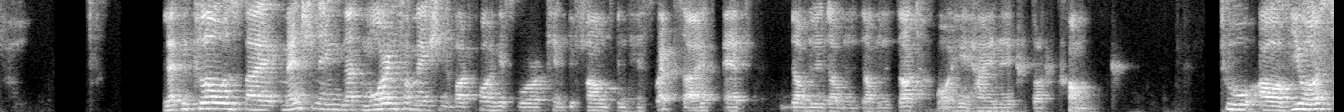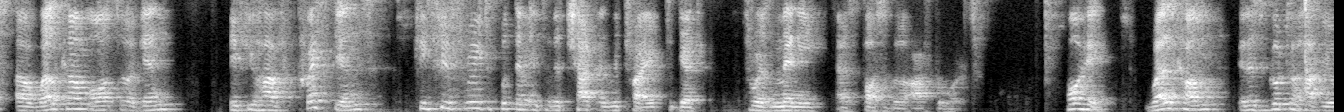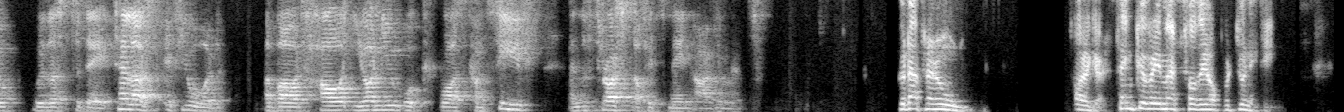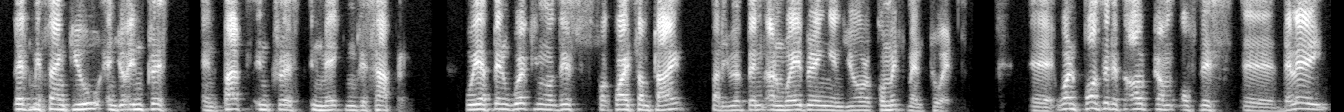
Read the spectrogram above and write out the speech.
Let me close by mentioning that more information about Jorge's work can be found in his website at www.jorgeheine.com. To our viewers, uh, welcome also again. If you have questions, please feel free to put them into the chat and we try to get through as many as possible afterwards. Jorge, welcome. It is good to have you with us today. Tell us, if you would, about how your new book was conceived and the thrust of its main arguments. Good afternoon, Holger. Thank you very much for the opportunity. Let me thank you and your interest and Pat's interest in making this happen. We have been working on this for quite some time, but you have been unwavering in your commitment to it. Uh, one positive outcome of this uh, delay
